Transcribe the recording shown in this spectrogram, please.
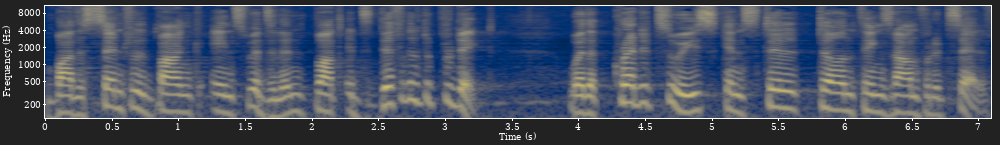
by the central bank in Switzerland, but it's difficult to predict whether Credit Suisse can still turn things around for itself.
